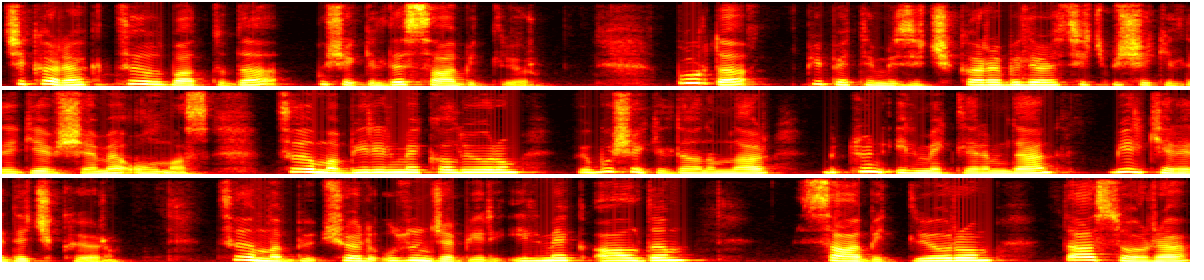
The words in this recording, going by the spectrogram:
çıkarak tığ battıda bu şekilde sabitliyorum. Burada pipetimizi çıkarabiliriz. Hiçbir şekilde gevşeme olmaz. Tığıma bir ilmek alıyorum ve bu şekilde hanımlar bütün ilmeklerimden bir kere de çıkıyorum. Tığıma şöyle uzunca bir ilmek aldım. Sabitliyorum. Daha sonra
